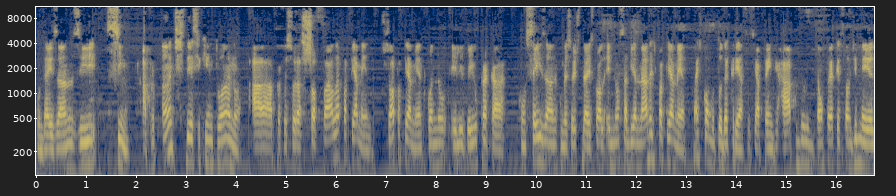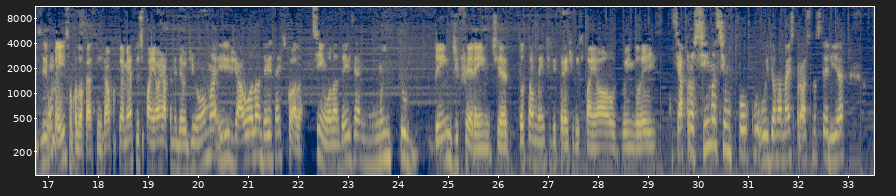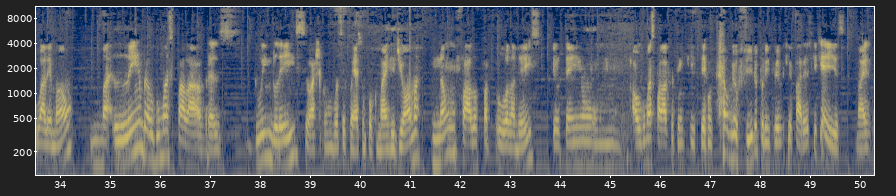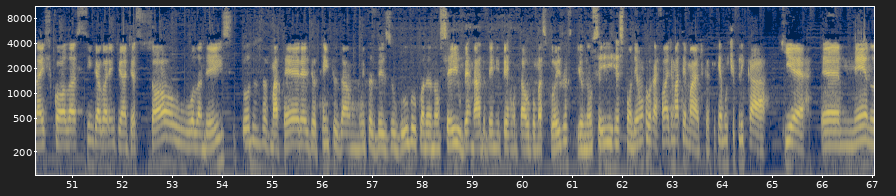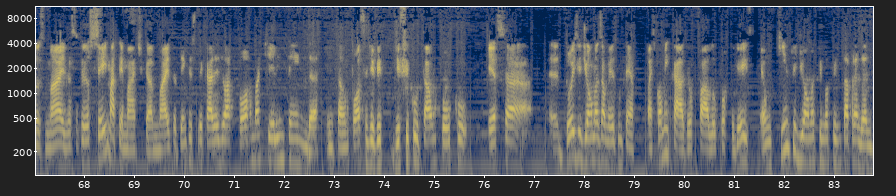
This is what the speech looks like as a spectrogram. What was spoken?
com 10 anos, e sim, a, antes desse quinto ano, a professora só fala papeamento, só papeamento. Quando ele veio para cá, com seis anos, começou a estudar a escola, ele não sabia nada de papeamento. Mas como toda criança se aprende rápido, então foi a questão de meses, um mês, vou colocar assim, já o papeamento, espanhol já aprendeu o idioma e já o holandês na escola. Sim, o holandês é muito bem diferente, é totalmente diferente do espanhol, do inglês. Se aproxima-se um pouco, o idioma mais próximo seria o alemão, lembra algumas palavras do inglês, eu acho que como você conhece um pouco mais de idioma, não falo o holandês. Eu tenho um, algumas palavras que eu tenho que perguntar ao meu filho, por incrível que pareça, o que, que é isso? Mas na escola, sim, de agora em diante, é só o holandês, todas as matérias, eu tenho que usar muitas vezes o Google quando eu não sei, o Bernardo vem me perguntar algumas coisas, eu não sei responder, vamos colocar, falar de matemática, o que é multiplicar, que é é, menos, mais, assim, eu sei matemática, mas eu tenho que explicar ele de uma forma que ele entenda. Então, posso dificultar um pouco essa é, dois idiomas ao mesmo tempo. Mas como em casa eu falo português, é um quinto idioma que meu filho está aprendendo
